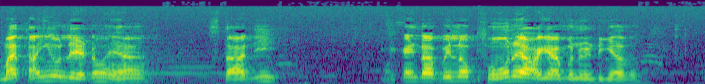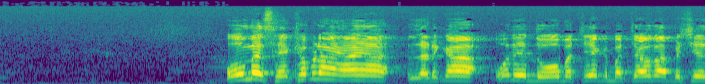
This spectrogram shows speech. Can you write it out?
ਮੈਂ ਤਾਈਓ ਲੇਟ ਹੋਇਆ। ਸਤਾਰ ਜੀ, ਇੱਕ ਘੰਟਾ ਪਹਿਲਾਂ ਫੋਨ ਆ ਗਿਆ ਮੈਨੂੰ ਇੰਡੀਆ ਤੋਂ। ਉਹ ਮੈਂ ਸਿੱਖ ਬਣਾਇਆ ਆ, ਲੜਕਾ, ਉਹਦੇ ਦੋ ਬੱਚੇ, ਇੱਕ ਬੱਚਾ ਉਹਦਾ ਪਿੱਛੇ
